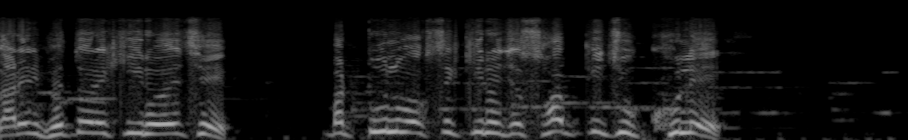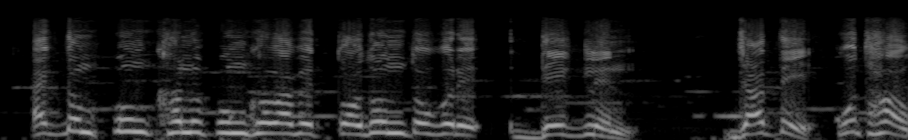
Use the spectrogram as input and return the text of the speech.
গাড়ির ভেতরে কি রয়েছে বা টুল বক্সে কি রয়েছে সব কিছু খুলে একদম পুঙ্খানুপুঙ্খভাবে তদন্ত করে দেখলেন যাতে কোথাও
